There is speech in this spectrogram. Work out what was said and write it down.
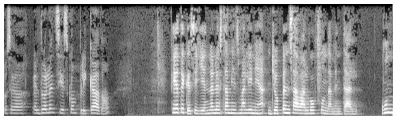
o sea, el duelo en sí es complicado, Fíjate que siguiendo en esta misma línea, yo pensaba algo fundamental. Un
